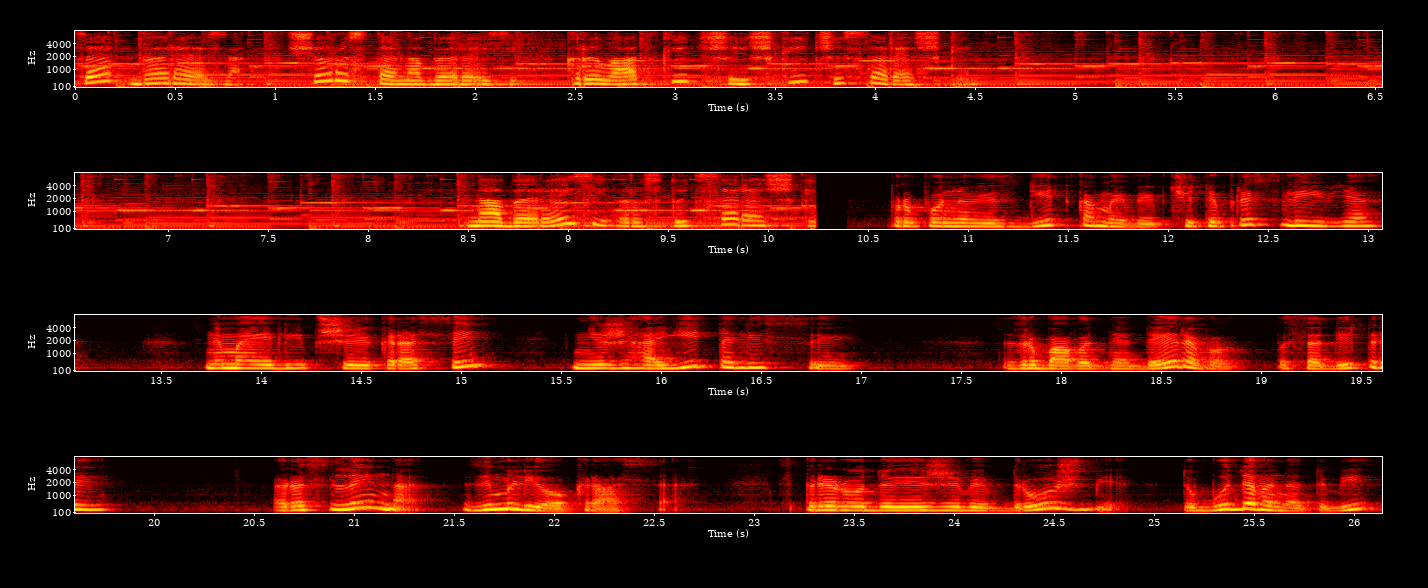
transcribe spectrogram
Це береза. Що росте на березі? Крилатки, шишки чи сережки? На березі ростуть сережки. Пропоную з дітками вивчити прислів'я. Немає ліпшої краси, ніж гаї та ліси. Зрубав одне дерево, посади три. Рослина землі окраса. З природою живи в дружбі, то буде вона тобі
